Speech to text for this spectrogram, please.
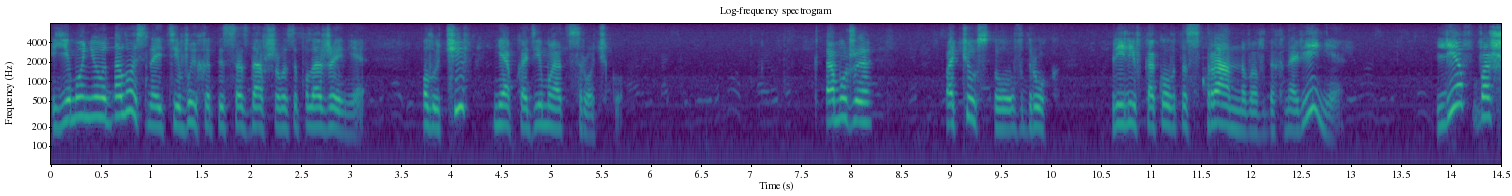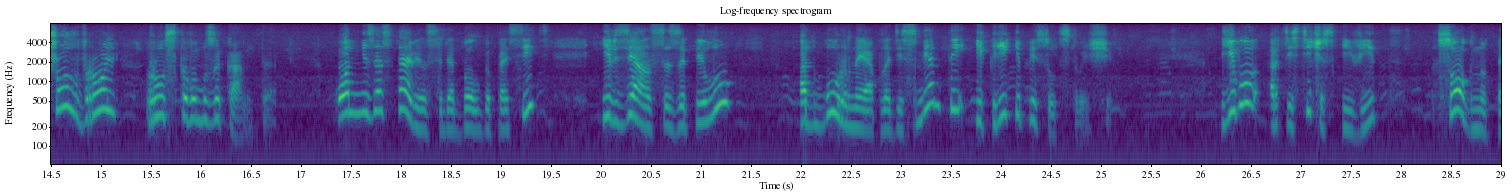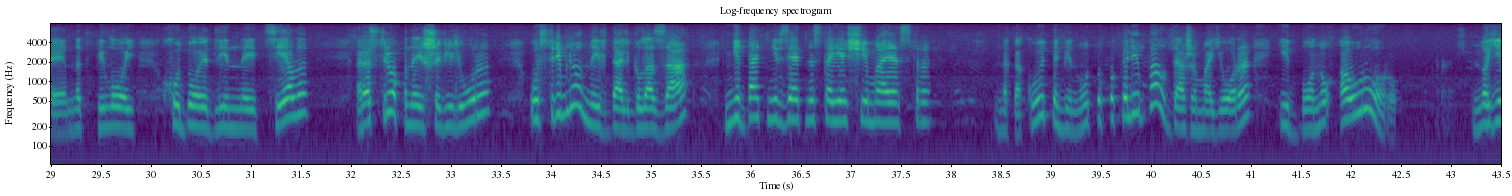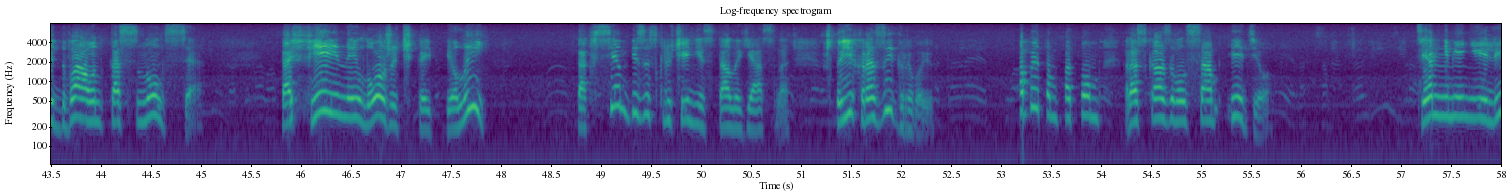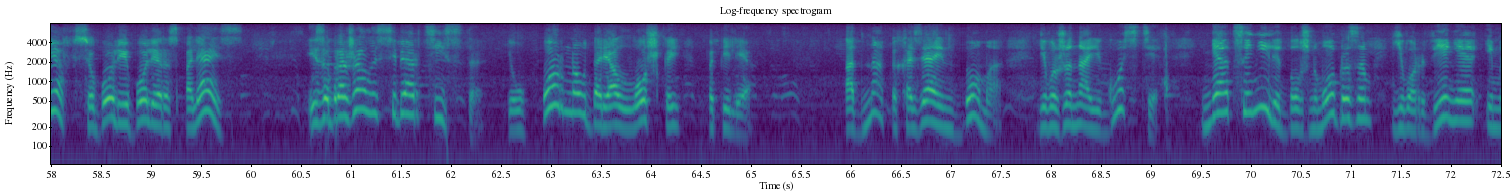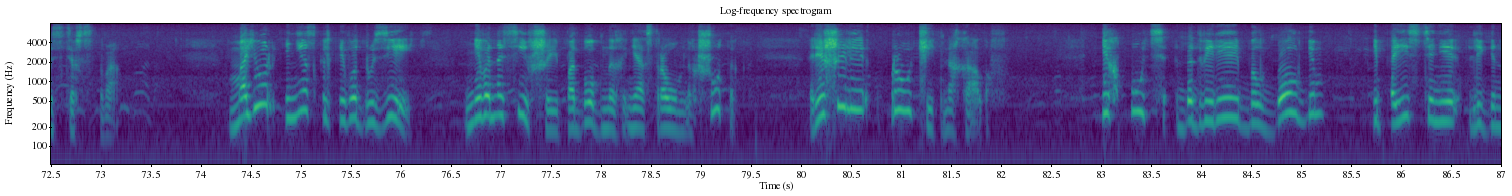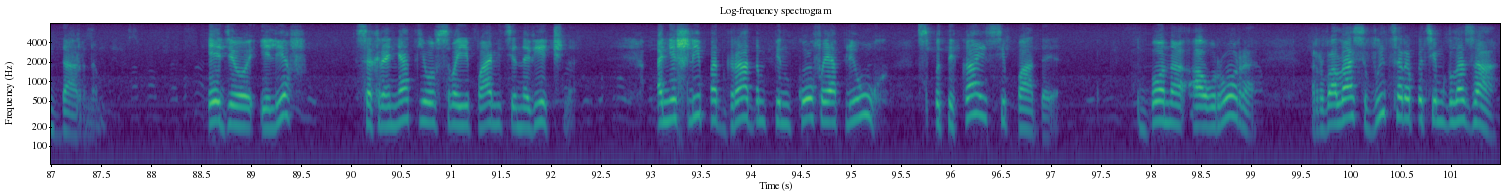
ему не удалось найти выход из создавшегося положения, получив необходимую отсрочку. К тому же, почувствовав вдруг прилив какого-то странного вдохновения, Лев вошел в роль русского музыканта. Он не заставил себя долго просить и взялся за пилу под бурные аплодисменты и крики присутствующих. Его артистический вид, согнутое над пилой худое длинное тело, растрепанная шевелюра, устремленные вдаль глаза, не дать не взять настоящий маэстро, на какую-то минуту поколебал даже майора и Дону Аурору. Но едва он коснулся кофейной ложечкой пилы, как всем без исключения стало ясно, что их разыгрывают. Об этом потом рассказывал сам Эдио. Тем не менее Лев, все более и более распаляясь, изображал из себя артиста и упорно ударял ложкой по пиле. Однако хозяин дома, его жена и гости не оценили должным образом его рвения и мастерства. Майор и несколько его друзей, не выносившие подобных неостроумных шуток, решили проучить нахалов. Их путь до дверей был долгим и поистине легендарным. Эдио и Лев сохранят его в своей памяти навечно. Они шли под градом пинков и оплеух, спотыкаясь и падая. Дона Аурора рвалась выцарапать им глаза,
